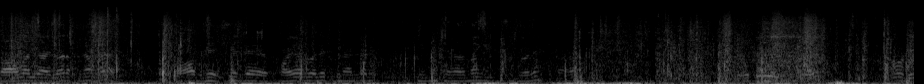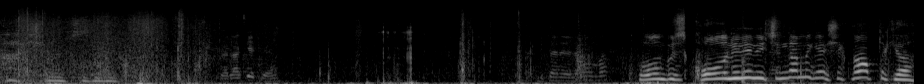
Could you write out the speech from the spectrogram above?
dağlar yaylar falan var. Abi dehşet de kaya böyle tüneller şeyin kenarından geçiyorsun böyle. Felaket ya. Bir tane eleman var. Oğlum biz koloninin içinden mi geçtik? Ne yaptık ya?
